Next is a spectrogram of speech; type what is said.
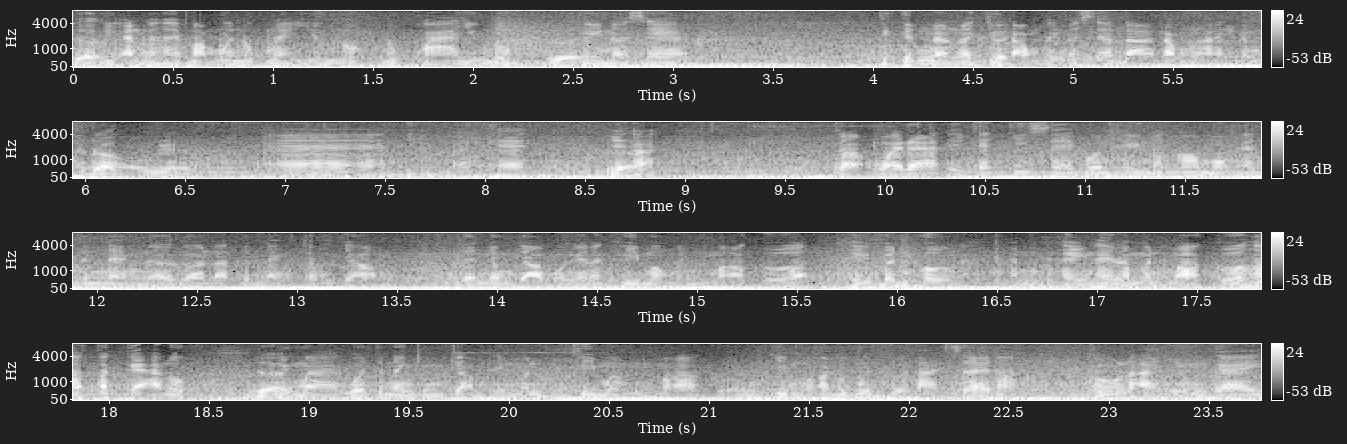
Rồi. thì anh có thể bấm cái nút này giữ luôn nút khóa giữ luôn Rồi. thì nó sẽ cái kính nào nó chưa đóng thì nó sẽ đã đóng lại cho mình Rồi ok. à ok vậy Rồi. thôi đó ngoài ra thì các chiếc xe của anh Thiện nó có một cái tính năng nữa gọi là tính năng chống trộm. Tính chống trộm có nghĩa là khi mà mình mở cửa thì bình thường nè anh Thiện thấy là mình mở cửa hết tất cả luôn. Dạ. nhưng mà với tính năng chống trộm thì mình khi mà mình mở cửa chỉ mở đúng cái cửa tài xế thôi. Còn Ừ. lại những cái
